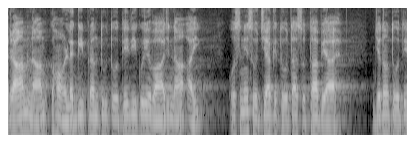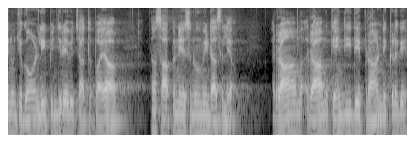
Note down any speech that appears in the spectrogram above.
RAM ਨਾਮ ਕਹਾਉਣ ਲੱਗੀ, ਪਰੰਤੂ ਤੋਤੇ ਦੀ ਕੋਈ ਆਵਾਜ਼ ਨਾ ਆਈ। ਉਸਨੇ ਸੋਚਿਆ ਕਿ ਤੋਤਾ ਸੁੱਤਾ ਪਿਆ ਹੈ। ਜਦੋਂ ਤੋਤੇ ਨੂੰ ਜਗਾਉਣ ਲਈ ਪਿੰਜਰੇ ਵਿੱਚ ਹੱਥ ਪਾਇਆ, ਤਾਂ ਸੱਪ ਨੇ ਇਸ ਨੂੰ ਵੀ ਡਸ ਲਿਆ। RAM RAM ਕਹਿੰਦੀ ਦੇ ਪ੍ਰਾਣ ਨਿਕਲ ਗਏ।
